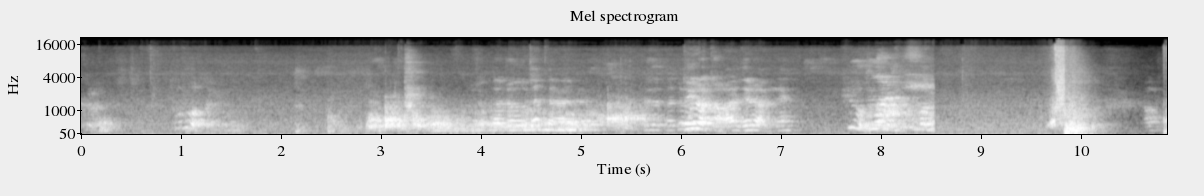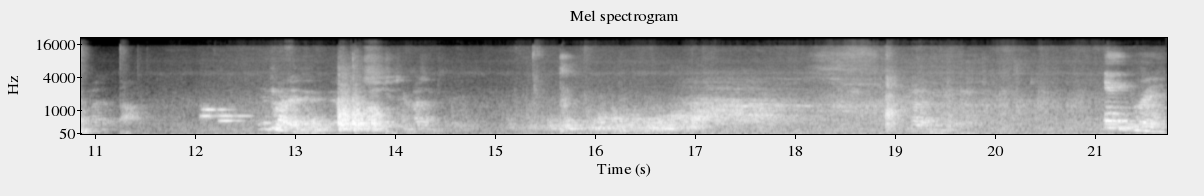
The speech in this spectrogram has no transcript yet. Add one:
큰일 났다. 진짜. 처음 봤다 이거. 나 저거 잤다. 내렸다. 내려왔다. 아 내려왔네. 휴. Lucky. 아, 잘 맞았다. 이렇게 맞아야 되는데. 진짜 잘. 맞았네. Apron.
